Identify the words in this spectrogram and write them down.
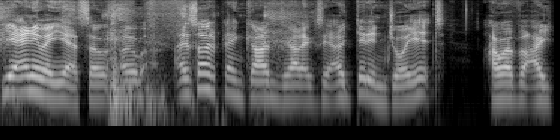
Yeah. Anyway, yeah. So um, I started playing Guardians of the Galaxy. I did enjoy it. However, I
